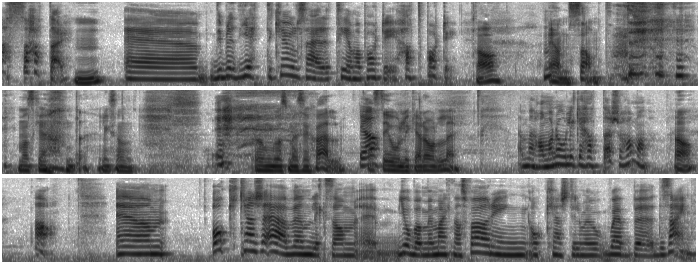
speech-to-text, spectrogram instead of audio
massa hattar. Mm. Eh, det blir ett jättekul så här temaparty, hattparty. Ja, Mm. ensamt. Man ska liksom umgås med sig själv. Ja. Fast i olika roller. Men har man olika hattar så har man. Ja. Ja. Ehm, och kanske även liksom, eh, jobba med marknadsföring och kanske till och med webbdesign.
